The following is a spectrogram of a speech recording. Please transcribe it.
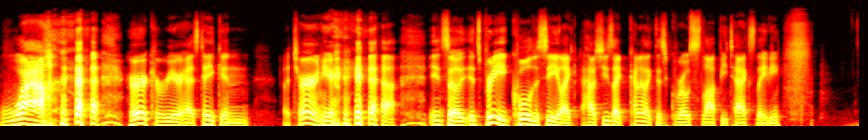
wow, her career has taken a turn here. and so it's pretty cool to see like how she's like kind of like this gross, sloppy tax lady.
